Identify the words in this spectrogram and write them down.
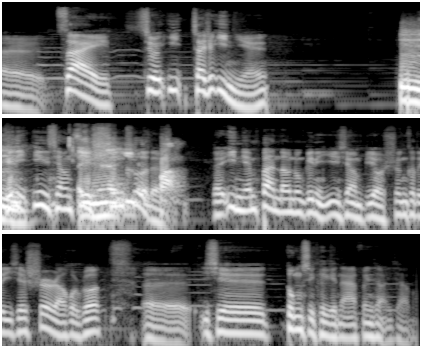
呃，在这一在这一年，嗯，给你印象最深刻的，呃，一年半当中给你印象比较深刻的一些事儿啊，或者说，呃，一些东西可以跟大家分享一下吗？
